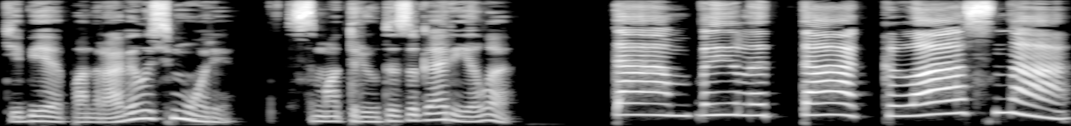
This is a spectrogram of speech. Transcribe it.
Тебе понравилось море? Смотрю, ты загорела. Там было так классно!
